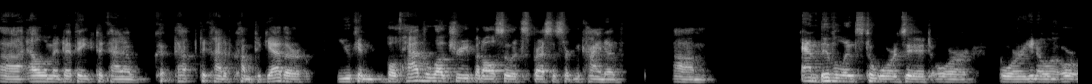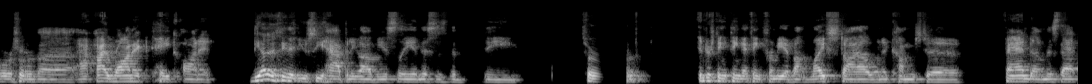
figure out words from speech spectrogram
uh, element, I think, to kind of to kind of come together. You can both have the luxury, but also express a certain kind of um, ambivalence towards it, or or you know, or, or sort of a, a ironic take on it. The other thing that you see happening, obviously, and this is the the sort of interesting thing I think for me about lifestyle when it comes to fandom is that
